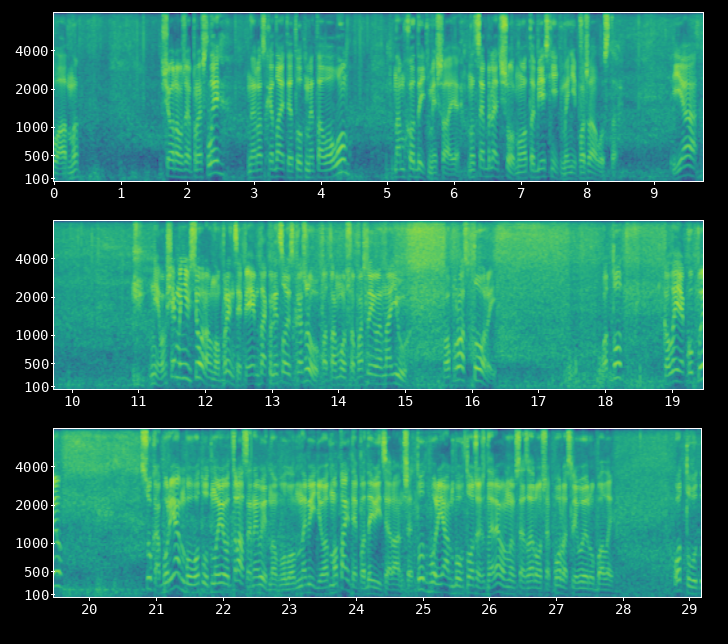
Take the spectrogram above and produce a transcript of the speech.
Ладно. Вчора вже прийшли, не розкидайте тут металолом, нам ходить мішає. Ну це, блядь, що? Ну от об'ясніть мені, пожалуйста. Я не, вообще мне все равно, в принципе, я им так в лицо и скажу, потому что пошли ви на юг. Вопрос второй. От тут, коли я купив, сука, бур'ян був отут, ну його траси не видно було. На відео отмотайте, подивіться раніше. Тут бур'ян був теж з деревами, все заросше, порослі вирубали. Отут.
